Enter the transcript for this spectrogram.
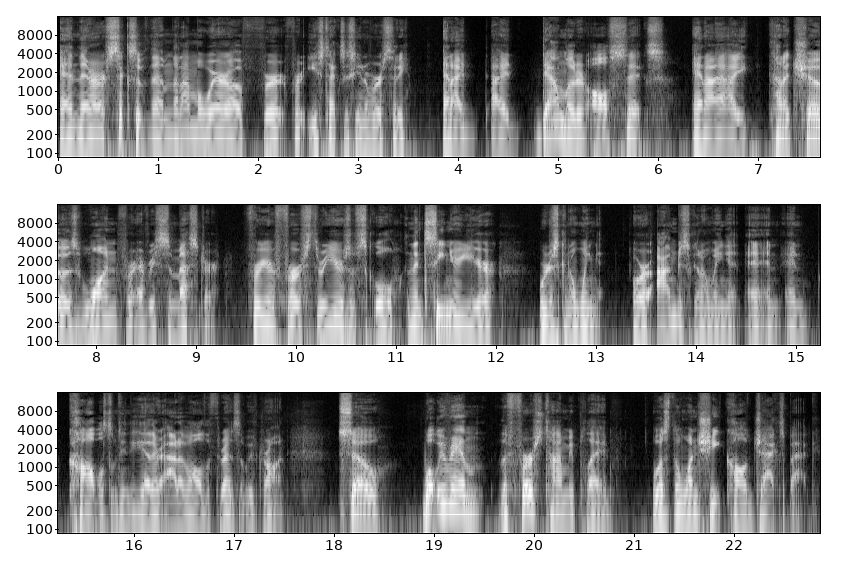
And there are six of them that I'm aware of for, for East Texas University. And I I downloaded all six, and I, I kind of chose one for every semester for your first three years of school, and then senior year we're just gonna wing it, or I'm just gonna wing it and and, and cobble something together out of all the threads that we've drawn. So what we ran the first time we played was the one sheet called Jack's Back.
